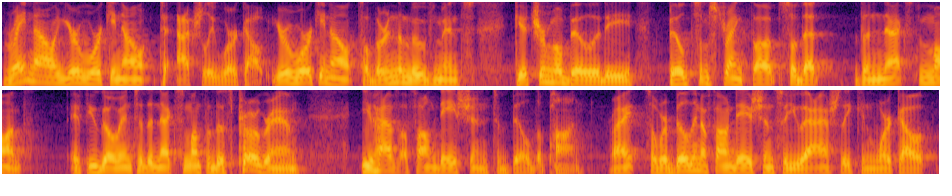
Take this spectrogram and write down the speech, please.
right now you're working out to actually work out. You're working out to learn the movements, get your mobility, build some strength up so that the next month, if you go into the next month of this program, you have a foundation to build upon, right? So we're building a foundation so you actually can work out,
